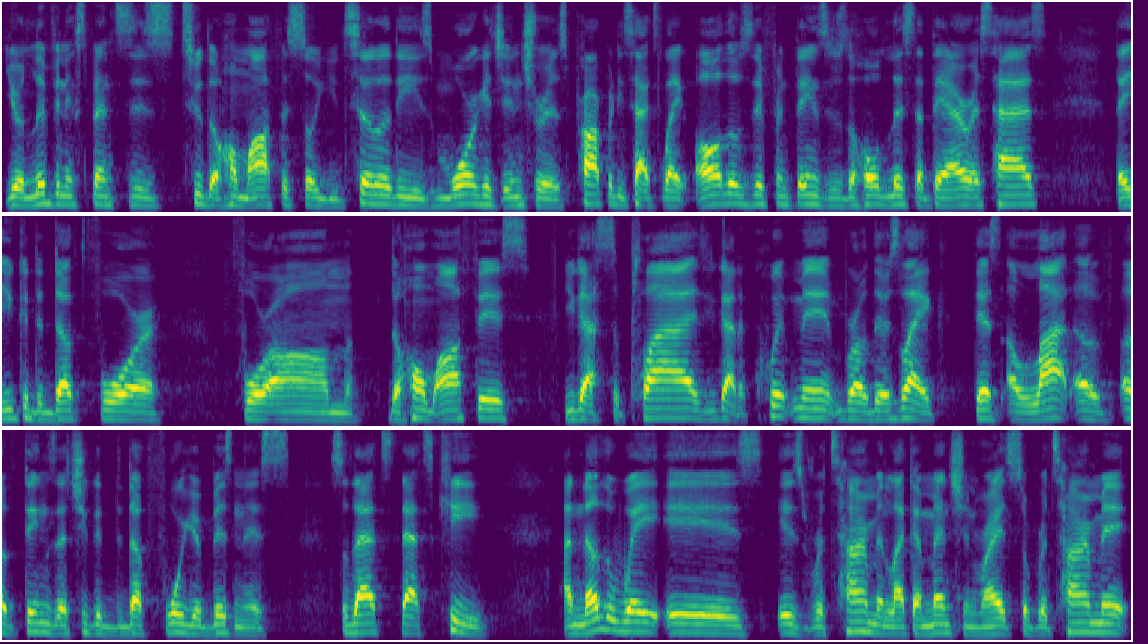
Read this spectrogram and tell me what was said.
your living expenses to the home office. So utilities, mortgage interest, property tax, like all those different things. There's a whole list that the IRS has that you could deduct for for um the home office. You got supplies, you got equipment, bro. There's like there's a lot of, of things that you could deduct for your business. So that's that's key. Another way is is retirement, like I mentioned, right? So retirement,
